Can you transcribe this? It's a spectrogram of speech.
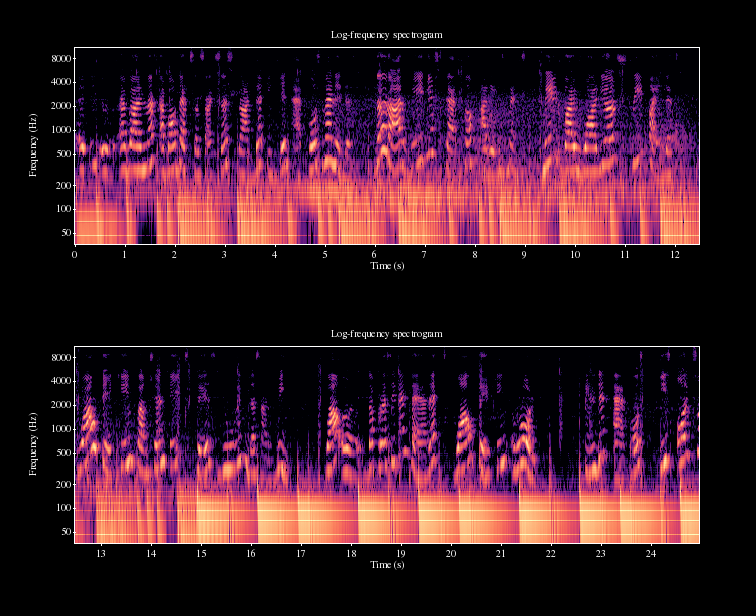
awareness about the exercises that the Indian Air Force manages. There are various types of arrangements made by warriors trained pilots. Wow taking function takes place during the service. Wow, uh, the president directs wow taking role. Indian Air Force is also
